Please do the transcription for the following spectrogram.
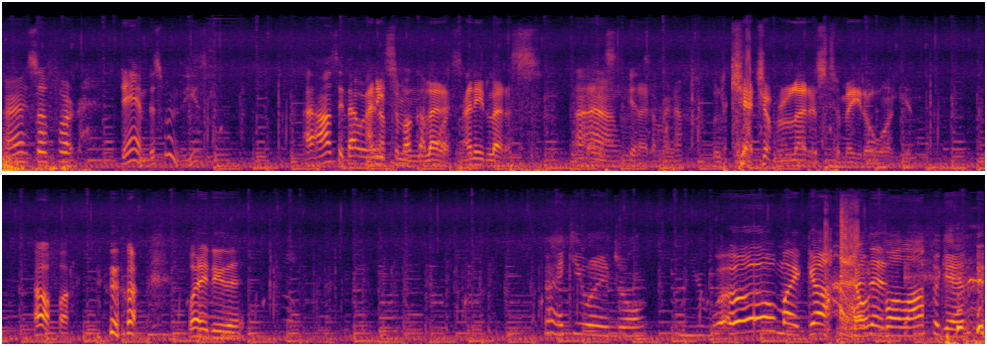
Alright, so for... Damn, this one's easy. I honestly thought we were I need some lettuce. I need lettuce. More. Uh, lettuce, I'm getting lettuce. some right now. Little ketchup, lettuce, tomato, onion. Oh, fuck. Why'd I do that? Thank you, Angel. You, oh my god! Don't That- fall off again.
